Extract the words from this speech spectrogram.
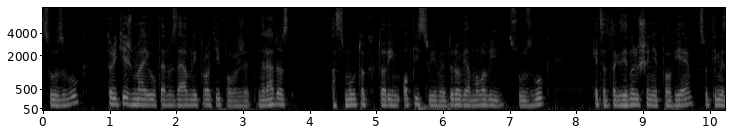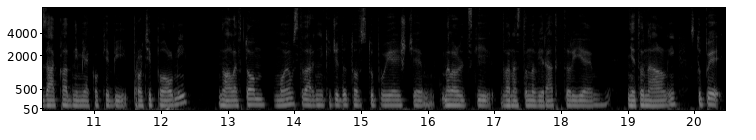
súzvuk, ktorí tiež majú ten vzájomný protipol, že ten radosť a smútok, ktorým opisujeme durový a molový súzvuk, keď sa to tak zjednodušene povie, sú tými základnými ako keby protipolmi, No ale v tom mojom stvárni, keďže do toho vstupuje ešte melodický 12-tónový rad, ktorý je netonálny, vstupuje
